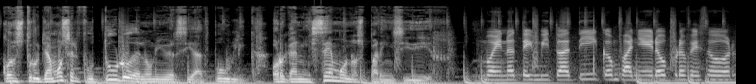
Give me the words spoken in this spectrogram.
Construyamos el futuro de la universidad pública. Organicémonos para incidir. Bueno, te invito a ti, compañero, profesor,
